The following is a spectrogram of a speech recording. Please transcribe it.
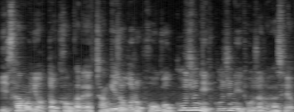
이 상황이 어떻건 간에 장기적으로 보고 꾸준히, 꾸준히 도전을 하세요.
